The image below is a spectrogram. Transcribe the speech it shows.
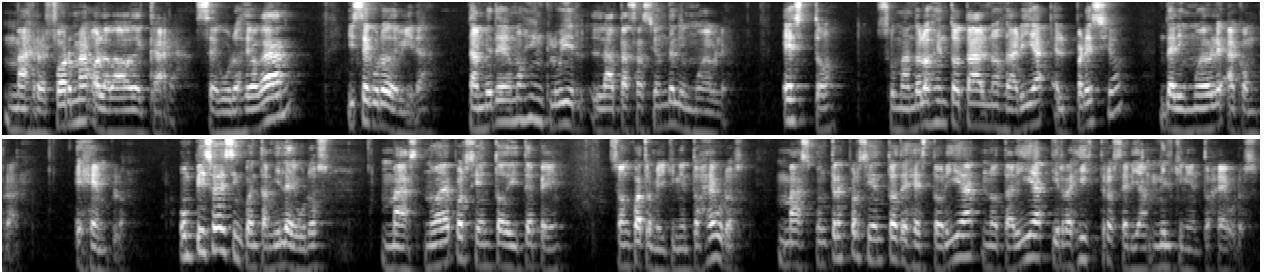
Más reforma o lavado de cara, seguros de hogar y seguro de vida. También debemos incluir la tasación del inmueble. Esto, sumándolos en total, nos daría el precio del inmueble a comprar. Ejemplo, un piso de 50.000 euros más 9% de ITP son 4.500 euros, más un 3% de gestoría, notaría y registro serían 1.500 euros.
